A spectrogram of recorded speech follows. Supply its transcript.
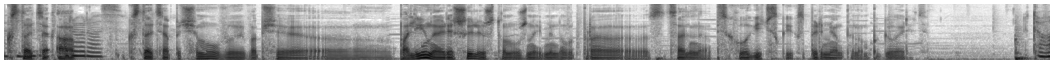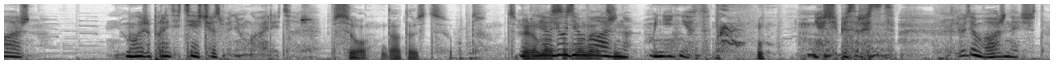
кстати, а, раз. кстати, а почему вы вообще, э, Полина, решили, что нужно именно вот про социально-психологические эксперименты нам поговорить? Это важно. Мы же про детей сейчас будем говорить, Саша. Все, да, то есть вот теперь нас Людям основная важно. Мне нет. Мне вообще без разницы. Людям важно, я считаю.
